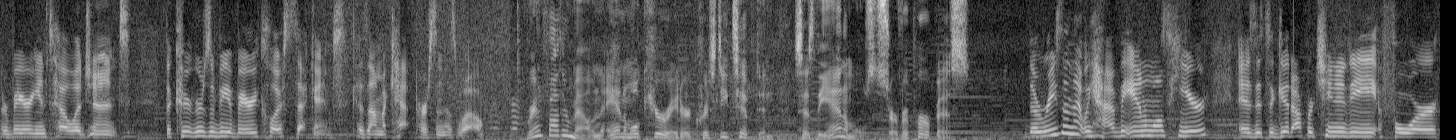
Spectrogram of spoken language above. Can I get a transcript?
They're very intelligent. The cougars would be a very close second because I'm a cat person as well. Grandfather Mountain animal curator Christy Tipton says the animals serve a purpose. The reason that we have the animals here is it's a good opportunity for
